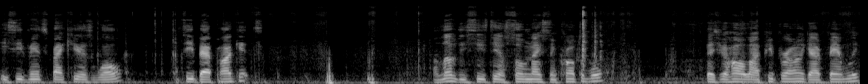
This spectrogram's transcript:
AC vents back here as well. Seat back pockets. I love these seats. They are so nice and comfortable. Especially you haul a lot of people around, you got family.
